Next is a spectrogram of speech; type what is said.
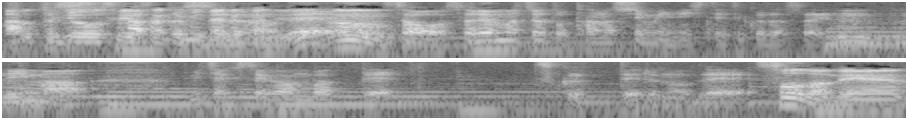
卒業制作みたいな感じで。うん。そうそれもちょっと楽しみにしててください、うん。うんで今めちゃくちゃ頑張って作ってるので。そうだね。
